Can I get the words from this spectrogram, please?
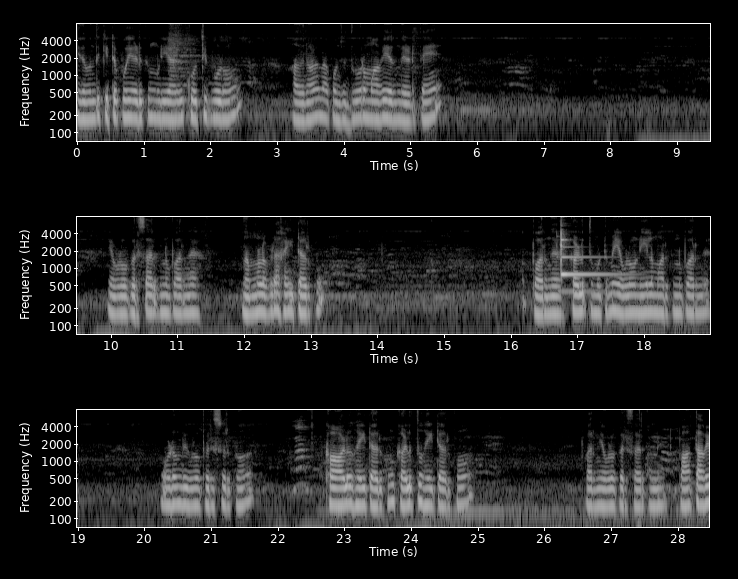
இதை வந்து கிட்ட போய் எடுக்க முடியாது. கொத்தி போடும். அதனால் நான் கொஞ்சம் தூரமாகவே இருந்து எடுத்தேன். எவ்வளோ பெருசாக இருக்குன்னு பாருங்கள் நம்மளை விட ஹைட்டாக இருக்கும். பாருங்கள் கழுத்து மட்டுமே எவ்வளோ நீளமாக இருக்குன்னு பாருங்கள் உடம்பு இவ்வளோ பெருசு இருக்கும். காலும் ஹைட்டாக இருக்கும் கழுத்தும் ஹைட்டாக இருக்கும். பாருங்கள் எவ்வளோ பெருசாக இருக்குன்னு. பார்த்தாவே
